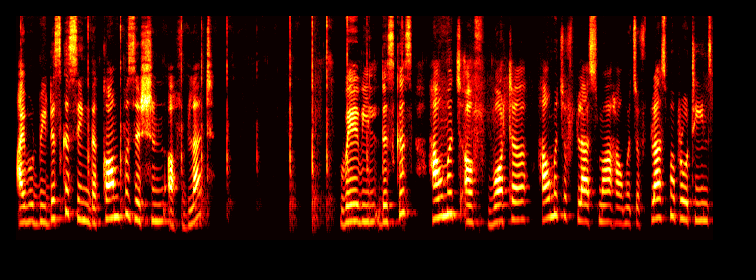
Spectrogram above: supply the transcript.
I would be discussing the composition of blood where we'll discuss how much of water, how much of plasma, how much of plasma proteins,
